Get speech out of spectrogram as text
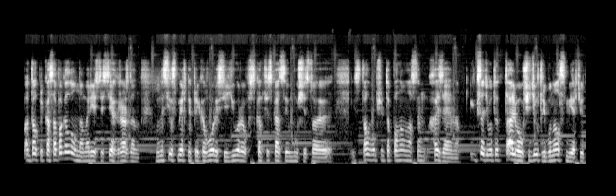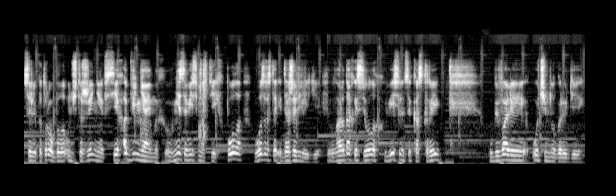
отдал приказ о поголовном аресте всех граждан, выносил смертные приговоры сеньоров с конфискацией имущества и стал, в общем-то, полновластным хозяином. И, кстати, вот этот Альва учредил трибунал смертью, целью которого было уничтожение всех обвиняемых, вне зависимости их пола, возраста и даже религии. В городах и селах весельницы, костры убивали очень много людей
